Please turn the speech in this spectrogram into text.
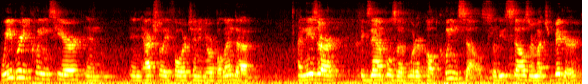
we breed queens here in, in actually Fullerton and Yorba Linda, and these are examples of what are called queen cells. So these cells are much bigger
